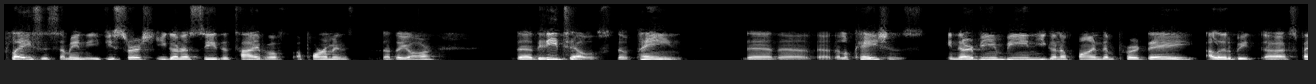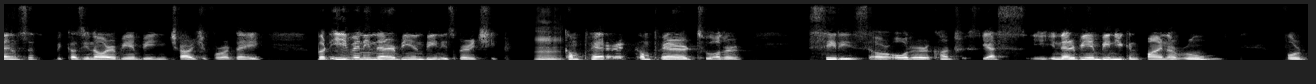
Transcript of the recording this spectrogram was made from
places, I mean, if you search, you're gonna see the type of apartments that they are, the details, the paint, the the the, the locations. In Airbnb, you're gonna find them per day a little bit uh, expensive because you know Airbnb charge you for a day, but even in Airbnb, it's very cheap Mm. compare compared to other cities or other countries. Yes, in Airbnb you can find a room for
